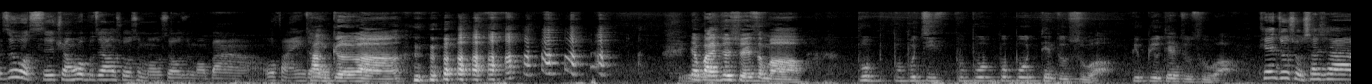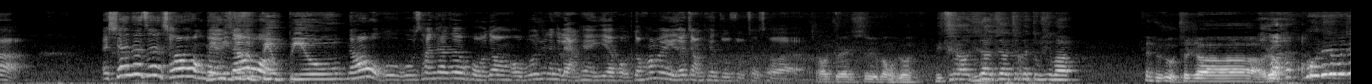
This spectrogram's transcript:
可是我词穷或不知道说什么的时候怎么办啊？我反应都唱歌啊，要不然就学什么不不不记不不不不天竺鼠哦，biu biu 天竺鼠哦，天竺鼠车车。哎、现在那真的超红的，你知道我。biu biu。然后我我参加这个活动，我不是去那个两天一夜活动，他们也在讲天竺鼠车车哎。然后昨天思雨跟我说：“你知道你知道知道这个东西吗？”天竺鼠车车，我说：“哦，你怎么知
